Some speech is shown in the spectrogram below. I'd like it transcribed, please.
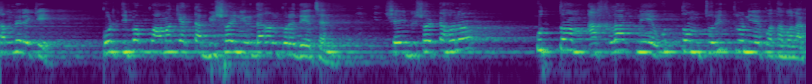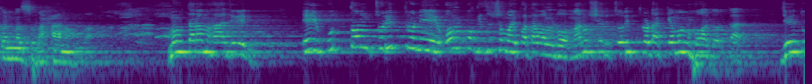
সামনে রেখে কর্তৃপক্ষ আমাকে একটা বিষয় নির্ধারণ করে দিয়েছেন। সেই বিষয়টা হলো, উত্তম আখলাক নিয়ে, উত্তম চরিত্র নিয়ে কথা বলা কন্যা সুবাহান মোহতারাম হাজরিন এই উত্তম চরিত্র নিয়ে অল্প কিছু সময় কথা বলব। মানুষের চরিত্রটা কেমন হওয়া দরকার? যেহেতু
